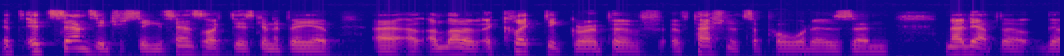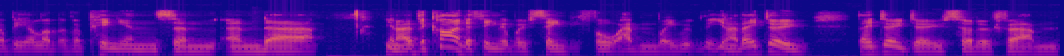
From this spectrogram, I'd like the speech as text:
it, it sounds interesting. It sounds like there's going to be a, a, a lot of eclectic group of, of passionate supporters, and no doubt there'll, there'll be a lot of opinions and and uh, you know the kind of thing that we've seen before, haven't we? You know they do they do do sort of um,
